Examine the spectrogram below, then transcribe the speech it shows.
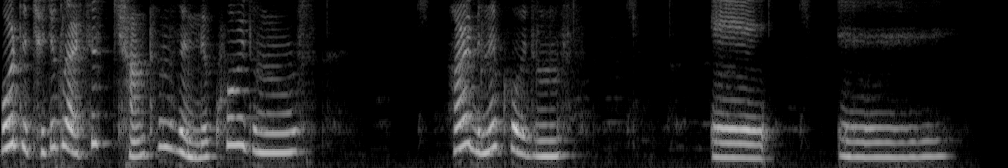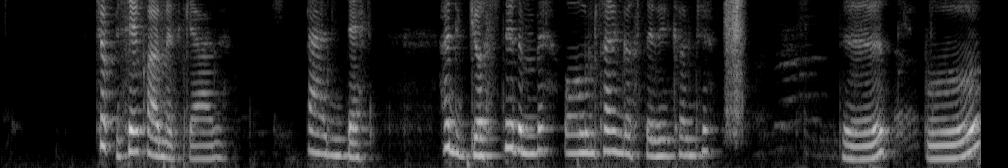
Bu arada çocuklar siz çantanıza ne koydunuz? Harbi ne koydunuz? Ee, ee, çok bir şey koymadık yani. Ben de. Hadi gösterin be. Oğlum sen göster ilk önce. Tık bu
